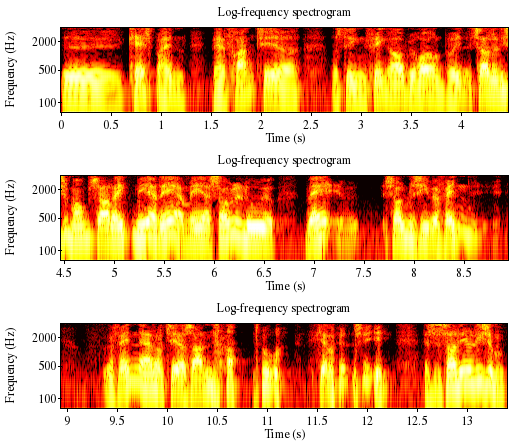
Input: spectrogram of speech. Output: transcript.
øh, Kasper han vil have Frank til at, at stikke en finger op i røven på hende, så er det ligesom om, så er der ikke mere der mere. Så vil du jo, hvad, så vil man sige, hvad fanden, hvad fanden er der til os andre nu, kan man sige. Altså, så er det jo ligesom,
